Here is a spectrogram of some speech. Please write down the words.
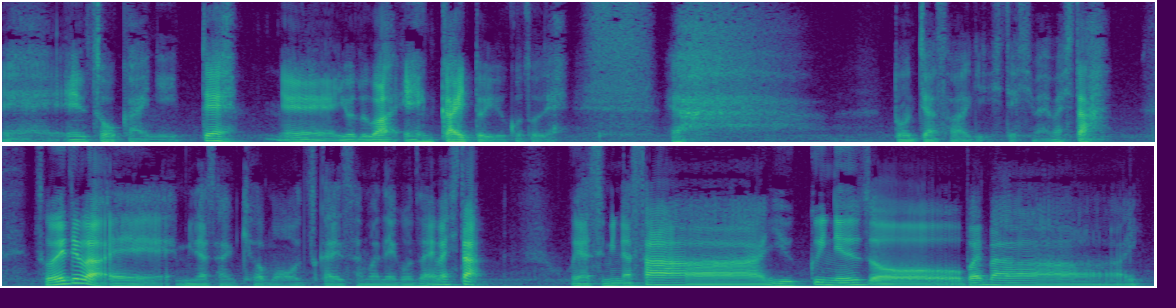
えー、演奏会に行って、えー、夜は宴会ということで、いや、どんちゃん騒ぎしてしまいました。それでは、えー、皆さん今日もお疲れ様でございました。おやすみなさーい。ゆっくり寝るぞバイバーイ。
